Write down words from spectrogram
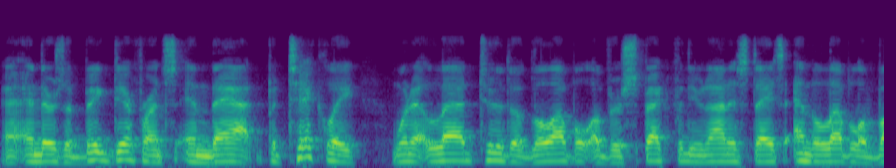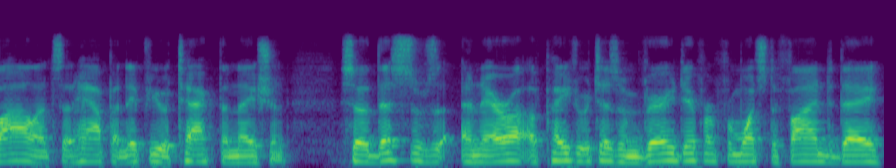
And, and there's a big difference in that, particularly when it led to the, the level of respect for the United States and the level of violence that happened if you attacked the nation. So this was an era of patriotism very different from what's defined today.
